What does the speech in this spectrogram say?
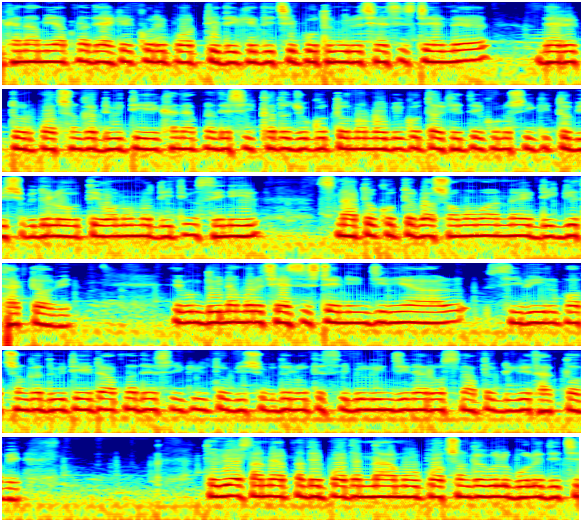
এখানে আমি আপনাদের এক এক করে পদটি দেখে দিচ্ছি। প্রথমে রয়েছে অ্যাসিস্ট্যান্ট ডাইরেক্টর পদ সংখ্যা দুইটি। এখানে আপনাদের শিক্ষাত যোগ্যতা, অন্যান্য অভিজ্ঞতার ক্ষেত্রে কোনো শিক্ষিত বিশ্ববিদ্যালয় হতে অনন্য দ্বিতীয় শ্রেণির স্নাতকোত্তর বা সমমানের ডিগ্রি থাকতে হবে। এবং দুই নম্বর হচ্ছে অ্যাসিস্ট্যান্ট ইঞ্জিনিয়ার সিভিল পদ সংখ্যা দুইটি। এটা আপনাদের স্বীকৃত বিশ্ববিদ্যালয়তে সিভিল ইঞ্জিনিয়ার ও স্নাতক ডিগ্রি থাকতে হবে। তো ভিউয়ার্স আমি আপনাদের পদের নাম ও পদ সংখ্যাগুলো বলে দিচ্ছি।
